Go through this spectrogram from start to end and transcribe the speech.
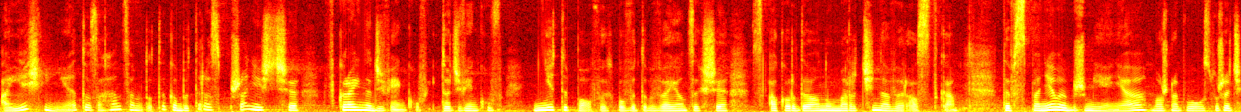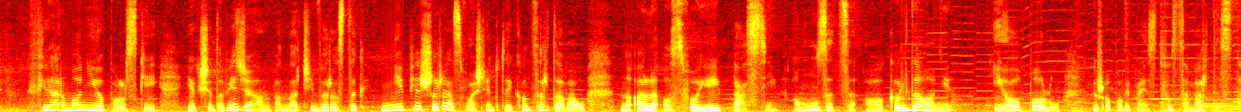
a jeśli nie, to zachęcam do tego, by teraz przenieść się w krainę dźwięków i to dźwięków nietypowych, bo wydobywających się z akordeonu Marcina Wyrostka. Te wspaniałe brzmienia można było usłyszeć w Filharmonii Opolskiej. Jak się dowiedziałam, pan Marcin Wyrostek nie pierwszy raz właśnie tutaj koncertował, no ale o swojej pasji, o muzyce, o akordeonie i o Opolu już opowie Państwu sam artysta.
